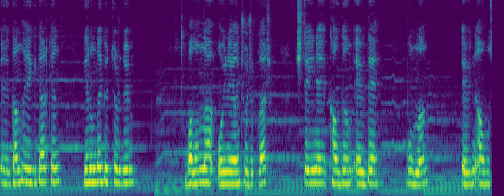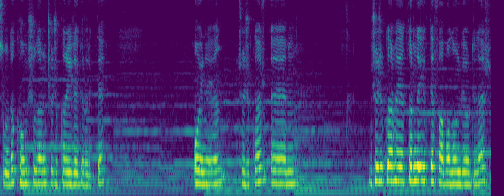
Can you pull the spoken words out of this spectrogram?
e, Ganha'ya giderken yanımda götürdüğüm balonla oynayan çocuklar işte yine kaldığım evde bulunan evin avlusunda komşuların çocuklarıyla birlikte oynayan çocuklar. Ee, bu çocuklar hayatlarında ilk defa balon gördüler.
